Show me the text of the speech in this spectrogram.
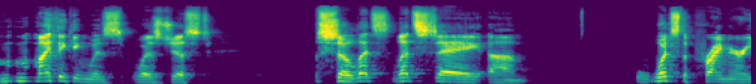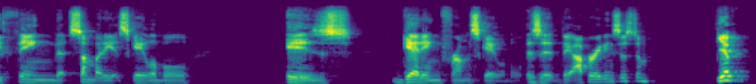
M- my thinking was was just so let's let's say um, what's the primary thing that somebody at Scalable is getting from Scalable? Is it the operating system? Yep,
